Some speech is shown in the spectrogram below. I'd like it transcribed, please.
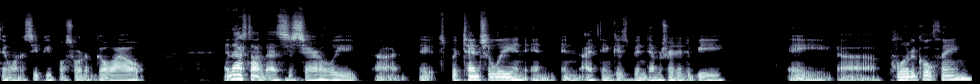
they want to see people sort of go out, and that's not necessarily. Uh, it's potentially, and, and and I think has been demonstrated to be a uh, political thing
